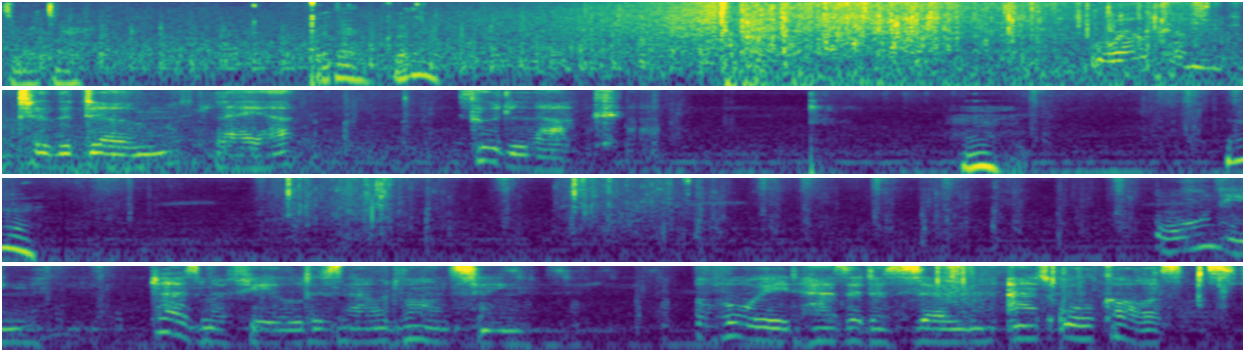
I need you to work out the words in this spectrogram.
Right there, right there, right there. Go there, go there. Welcome to the dome, player. Good luck. Huh. Yeah. Warning. Plasma field is now advancing. Avoid hazardous zone at all costs.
